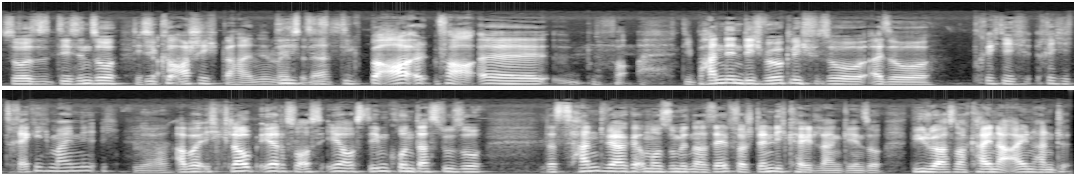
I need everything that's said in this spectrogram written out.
so die sind so, Die so ko- arschig behandeln, die, meinst die, du das? die, bea- ver, äh, ver, die behandeln dich wirklich so, also richtig, richtig dreckig, meine ich. ja. Aber ich glaube eher, das war aus, eher aus dem Grund, dass du so, dass Handwerker immer so mit einer Selbstverständlichkeit langgehen. So, wie du hast noch keine Einhand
